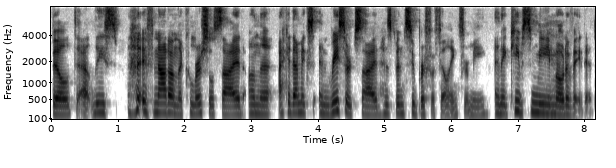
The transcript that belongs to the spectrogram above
built, at least if not on the commercial side, on the academics and research side, has been super fulfilling for me. And it keeps me motivated.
